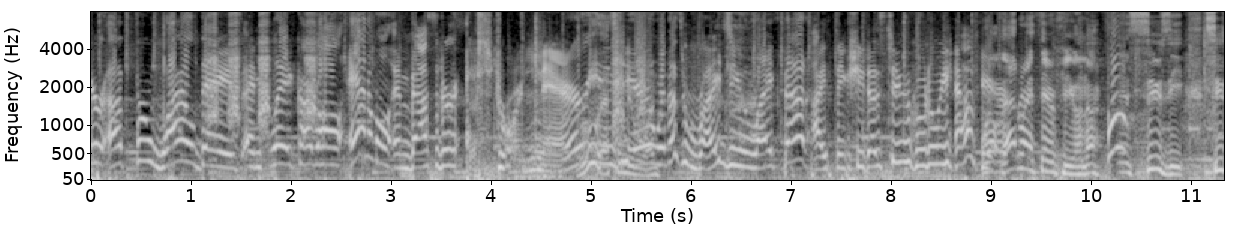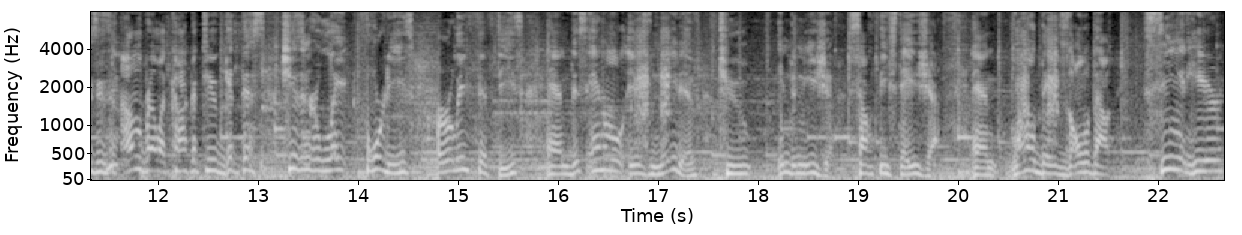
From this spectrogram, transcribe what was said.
Gear up for Wild Days. And Clay Carbajal, animal ambassador extraordinaire, Ooh, is that's a new here with us. Right? Do you like that? I think she does too. Who do we have here? Well, that right there, Fiona, is Susie. Susie's an umbrella cockatoo. Get this, she's in her late 40s, early 50s, and this animal is native to Indonesia, Southeast Asia. And Wild Days is all about seeing it here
